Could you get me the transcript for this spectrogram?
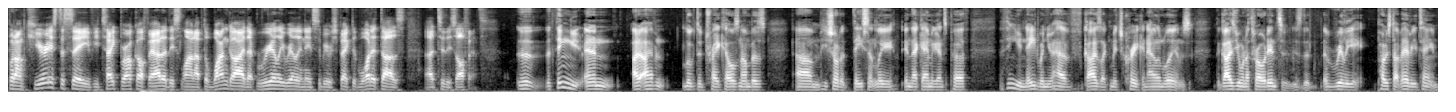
But I'm curious to see if you take Broekhoff out of this lineup, the one guy that really, really needs to be respected, what it does uh, to this offense. The the thing, you, and I, I haven't looked at Trey Kell's numbers. Um, he shot it decently in that game against Perth. The thing you need when you have guys like Mitch Creek and Alan Williams, the guys you want to throw it into, is the, a really post up heavy team.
